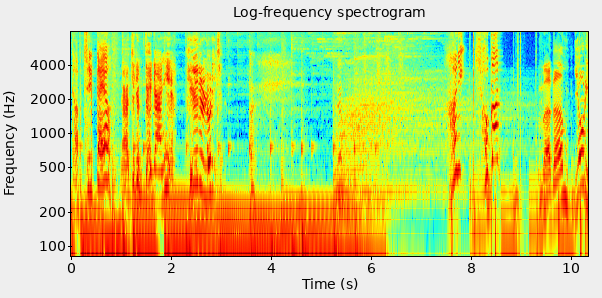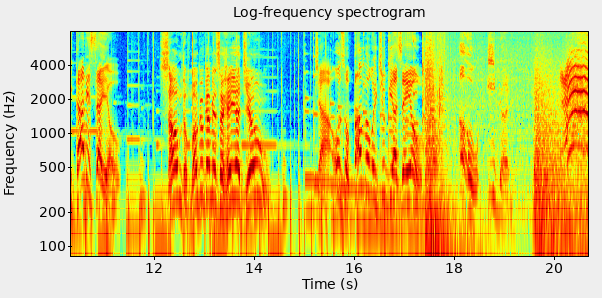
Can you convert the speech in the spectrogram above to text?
덮칠까요? 아직은 때가 아니야. 기회를 노리자. 아니, 저건 마담 요리 다 됐어요. 싸움도 먹어가면서 해야죠. 자, 어서 밥 먹을 준비하세요. 어, 이런. 지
